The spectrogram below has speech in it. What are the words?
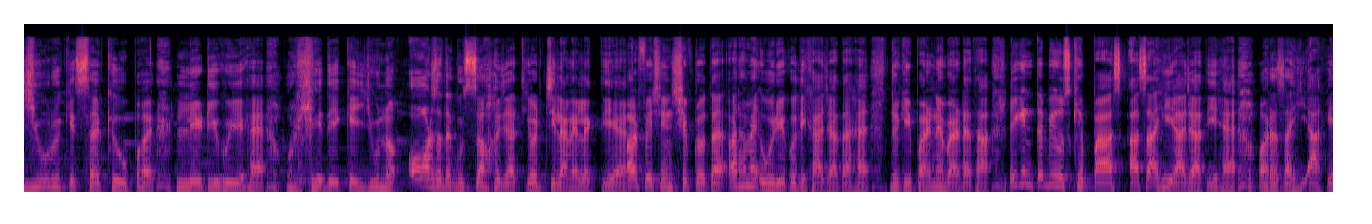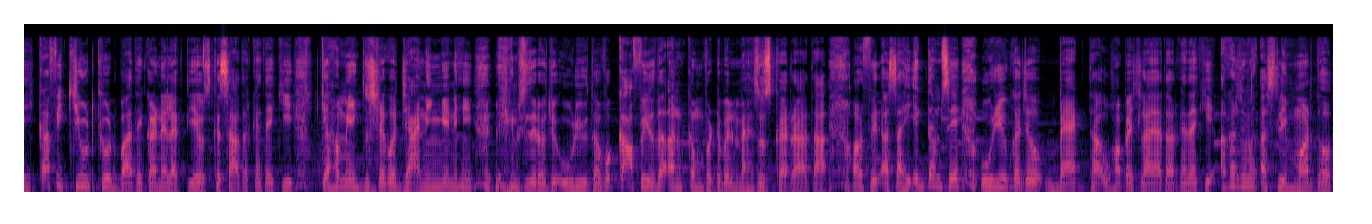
यूरो के सर के ऊपर लेटी हुई है और ये देख के यूना और ज़्यादा गुस्सा हो जाती है और चिल्लाने लगती है। और फिर सीन शिफ्ट होता है और हमें उरी को दिखाया जाता है, जो कि पढ़ने बैठा था, लेकिन तभी उसके पास असाही आ जाती है और असाही आके ही काफ़ी क्यूट क्यूट बातें करने लगती है उसके साथ और कहते हैं कि क्या हम एक दूसरे को जानेंगे नहीं? लेकिन उसी तरफ़ जो उड़ियू था, वो काफ़ी ज़्यादा अनकंफर्टेबल महसूस कर रहा था। और फिर असाही एकदम से उड़ियू का जो बैग था, वहाँ पर चला जाता है और कहता है कि अगर तुम एक असली मर्द हो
